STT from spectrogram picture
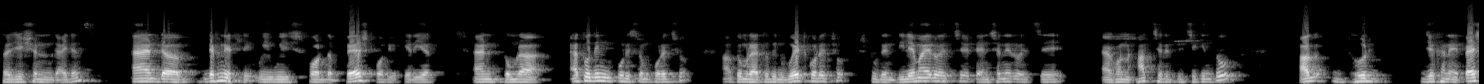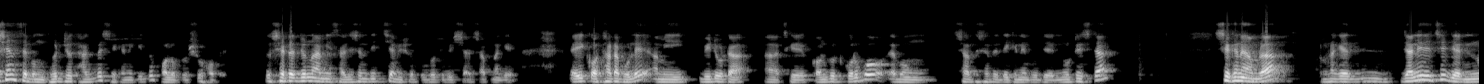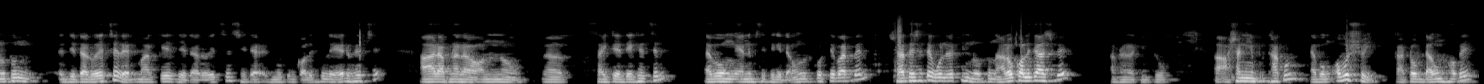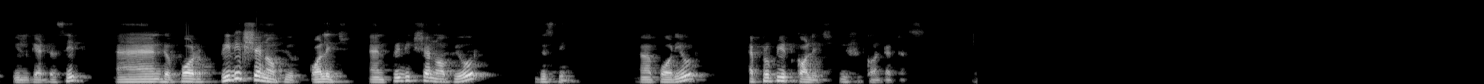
suggestion guidance and definitely we wish for the best for your career and তোমরা এতদিন পরিশ্রম করেছ তোমরা এতদিন ওয়েট করেছ স্টুডেন্ট ডিলেমায় রয়েছে টেনশনে রয়েছে, এখন হাত ছেড়ে দিচ্ছে, কিন্তু যেখানে প্যাশেন্স এবং ধৈর্য থাকবে, সেখানে কিন্তু ফলপ্রসূ হবে। তো সেটার জন্য আমি সাজেশন দিচ্ছি, আমি সত্যব্রত বিশ্বাস আপনাকে এই কথাটা বলে আমি ভিডিওটা আজকে কনক্লুড করব এবং সাথে সাথে দেখে নেব যে নোটিশটা সেখানে আমরা আপনাকে জানিয়ে দিচ্ছি যে নতুন যেটা রয়েছে রেড মার্কে যেটা রয়েছে, সেটা নতুন কলেজগুলো এড হয়েছে। আর আপনারা অন্য সাইটে দেখেছেন এবং এনএমসি থেকে ডাউনলোড করতে পারবেন। সাথে সাথে বলে রাখি, নতুন আরও কলেজ আসবে। আপনারা কিন্তু আশা নিয়ে থাকুন এবং অবশ্যই কাট অফ ডাউন হবে। Will get the seat and for prediction of your college and prediction of your this thing for your appropriate college you should contact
